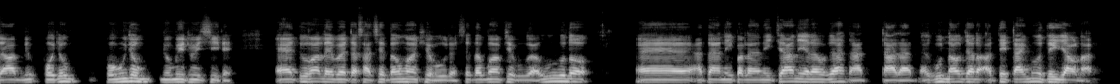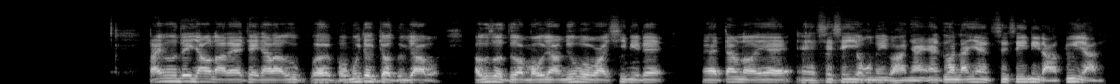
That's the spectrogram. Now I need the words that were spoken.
ဗျာဘိုလ်ချုပ်ဘုံချုပ်မျိုးမေးထွေးရှိတယ်အဲသူကလည်းပဲတစ်ခါ73မှဖြစ်ဘူးတယ်73မှဖြစ်ဘူးကအခုတော့အဲအတန်နေပလန်နေကြားနေရတော့ဗျာဒါဒါအခုနောက်ကျတော့အစ်စ်တိုင်းမှုအသေးရောက်လာတယ် တိုင်းမှုသေးရောက်လာတဲ့အချိန်ကျတော့အခုဘုံမှုချုပ်ကြော်သူကြပေါ့အခုဆိုသူကမော်ရမျိုးပေါ်မှာရှိနေတဲ့အဲတမ်တော်ရဲ့အဲစစ်ဆေးရုံတွေပါညာအဲသူကလိုက်ရစစ်ဆေးနေတာတွေ့ရတယ်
